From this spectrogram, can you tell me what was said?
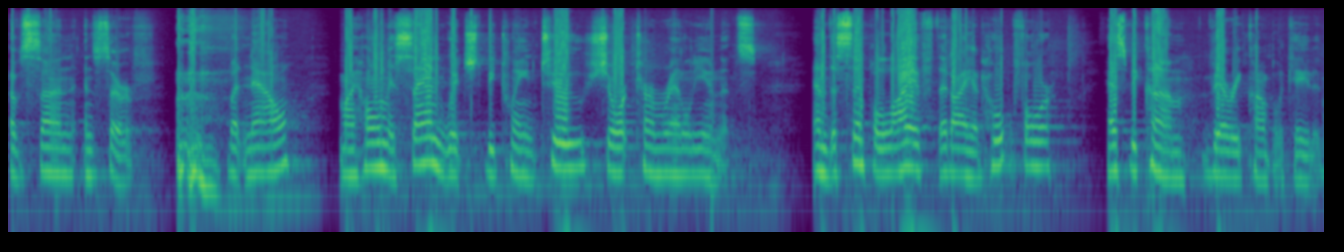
of sun and surf. but now my home is sandwiched between two short-term rental units, and the simple life that I had hoped for has become very complicated.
